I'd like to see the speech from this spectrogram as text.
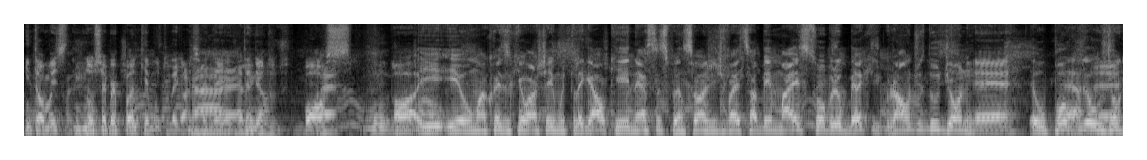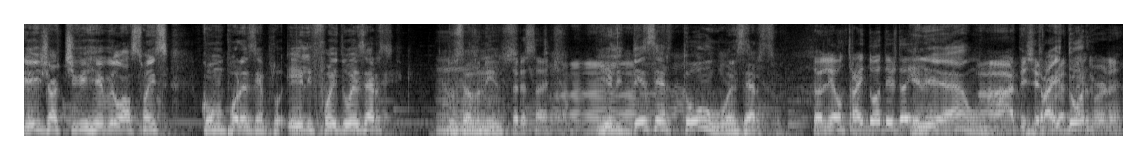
Então, mas no Cyberpunk é muito legal essa Ah, ideia, é entendeu? legal. Do pós-mundo. Ó, e, e uma coisa que eu achei muito legal, que nessa expansão a gente vai saber mais sobre o background do Johnny. É. O pouco que eu joguei já tive revelações, como por exemplo, ele foi do exército dos Estados Unidos. Interessante. E ele desertou o exército. Então ele é um traidor desde aí. Ele é um Ah, desertor é traidor. traidor, né?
